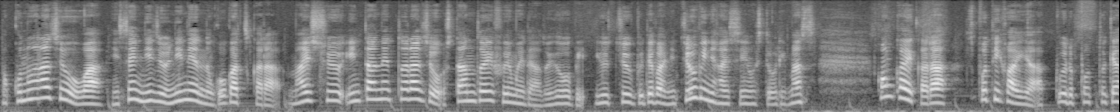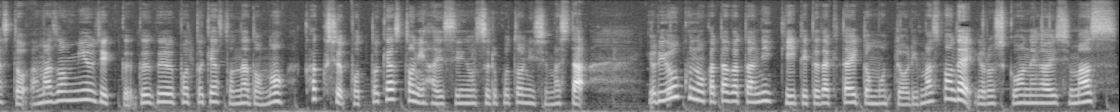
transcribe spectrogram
このラジオは2022年の5月から毎週インターネットラジオスタンド FM では土曜日、YouTube では日曜日に配信をしております。今回から Spotify や Apple Podcast、Amazon Music、Google Podcast などの各種ポッドキャストに配信をすることにしました。より多くの方々に聞いていただきたいと思っておりますので、よろしくお願いします。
